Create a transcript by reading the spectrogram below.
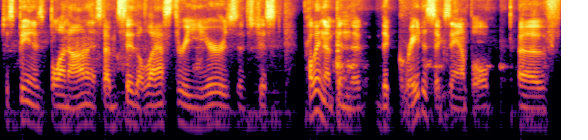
just being as blunt honest, I would say the last three years have just probably not been the, the greatest example of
